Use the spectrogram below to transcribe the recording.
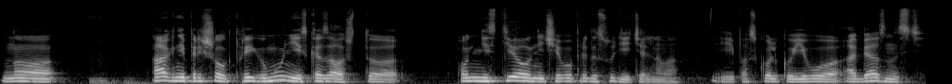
Но Агни пришел к Пригумуни и сказал, что он не сделал ничего предосудительного. И поскольку его обязанность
